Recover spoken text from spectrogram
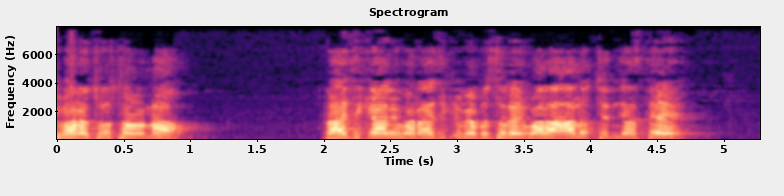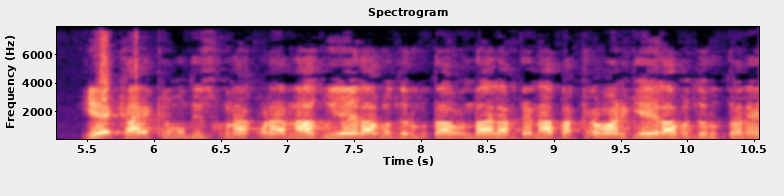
ఇవాళ చూస్తూ ఉన్నాం రాజకీయాలు ఇవాళ రాజకీయ వ్యవస్థలో ఇవాళ ఆలోచన చేస్తే ఏ కార్యక్రమం తీసుకున్నా కూడా నాకు ఏ లాభం జరుగుతూ ఉందా లేకపోతే నా పక్కన వాడికి ఏ లాభం జరుగుతుందనే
